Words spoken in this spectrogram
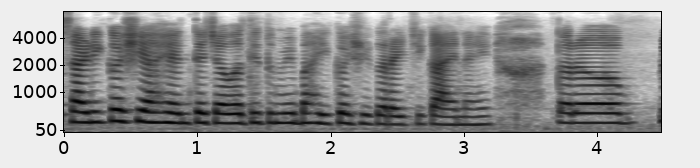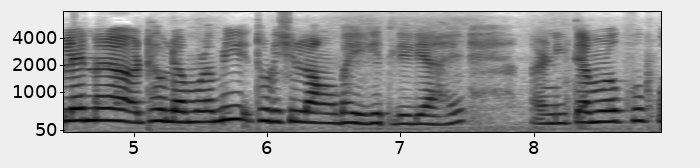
साडी कशी आहे आणि त्याच्यावरती तुम्ही बाही कशी करायची काय नाही. तर प्लेन ठेवल्यामुळं मी थोडीशी लॉंग बाही घेतलेली आहे. आणि त्यामुळं खूप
